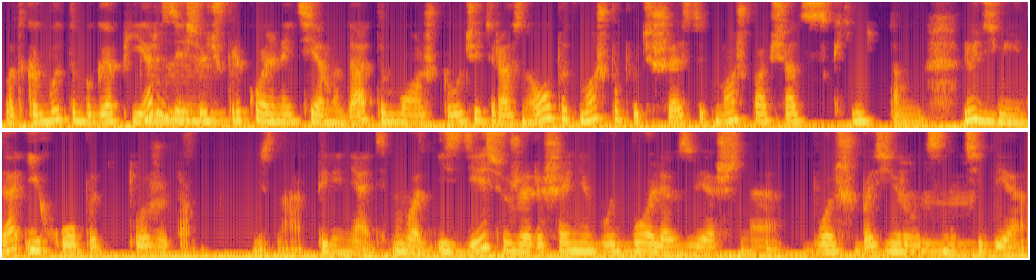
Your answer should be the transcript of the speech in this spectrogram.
Вот как будто бы Гапьер mm-hmm. здесь очень прикольная тема, да, ты можешь получить разный опыт, можешь попутешествовать, можешь пообщаться с какими-то там людьми, да, их опыт тоже там не знаю, перенять. Вот. И здесь уже решение будет более взвешенное, больше базироваться mm-hmm. на тебе.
